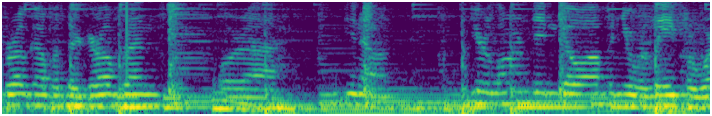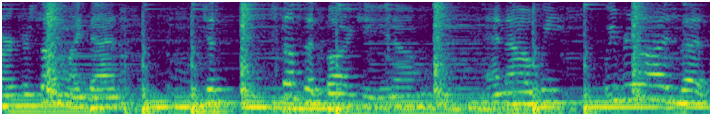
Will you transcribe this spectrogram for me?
broke up with their girlfriends, or uh, you know, your alarm didn't go off and you were late for work, or something like that. Just stuff that bugged you, you know. And uh, we we realized that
